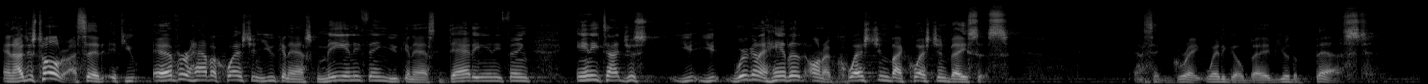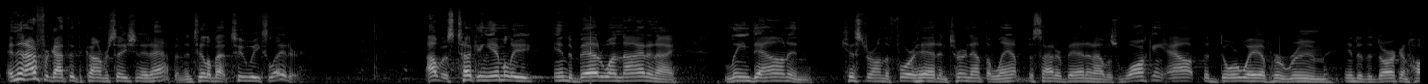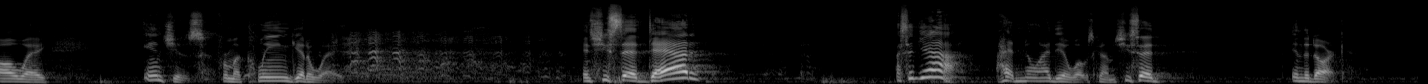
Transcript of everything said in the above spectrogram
And I just told her, I said, if you ever have a question, you can ask me anything, you can ask daddy anything, anytime, just you, you, we're going to handle it on a question by question basis. And I said, Great, way to go, babe. You're the best. And then I forgot that the conversation had happened until about two weeks later. I was tucking Emily into bed one night and I leaned down and kissed her on the forehead and turned out the lamp beside her bed. And I was walking out the doorway of her room into the darkened hallway, inches from a clean getaway. and she said, Dad, I said, Yeah. I had no idea what was coming. She said, In the dark.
